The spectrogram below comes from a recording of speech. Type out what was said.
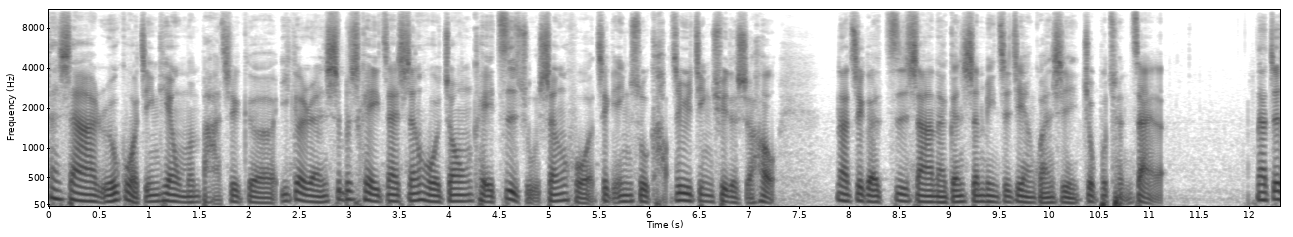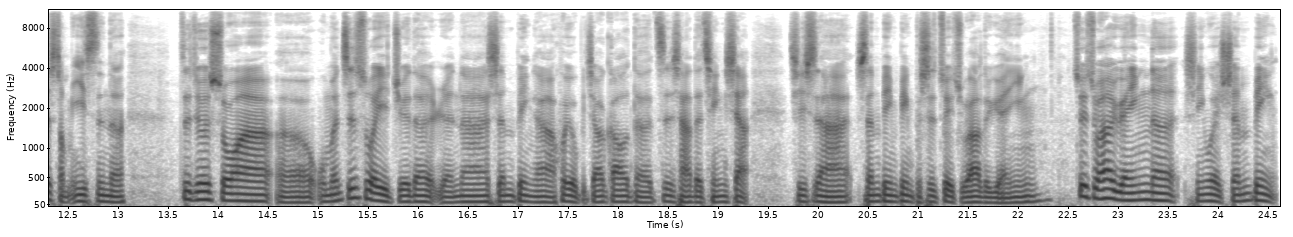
但是啊，如果今天我们把这个一个人是不是可以在生活中可以自主生活这个因素考虑进去的时候，那这个自杀呢，跟生病之间的关系就不存在了。那这什么意思呢？这就是说啊，呃，我们之所以觉得人啊生病啊会有比较高的自杀的倾向，其实啊，生病并不是最主要的原因。最主要原因呢，是因为生病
